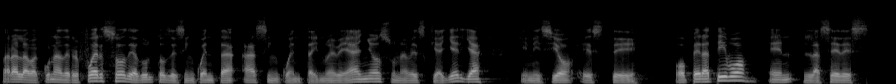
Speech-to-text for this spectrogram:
para la vacuna de refuerzo de adultos de 50 a 59 años, una vez que ayer ya inició este operativo en las sedes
